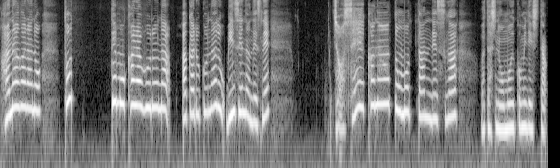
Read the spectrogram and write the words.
花柄のとってもカラフルな明るくなる便箋なんですね女性かなと思ったんですが私の思い込みでした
